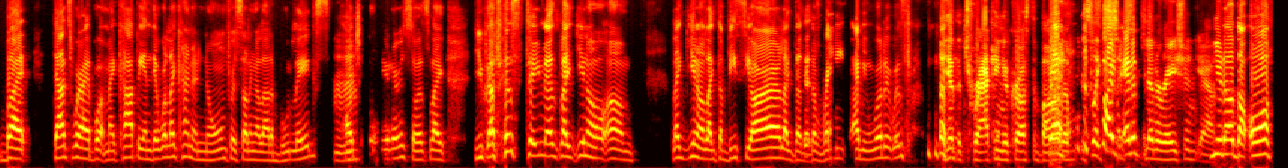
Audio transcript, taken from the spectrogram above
But that's where I bought my copy, and they were like kind of known for selling a lot of bootlegs mm-hmm. at theaters. So it's like you got this thing that's like you know, um, like you know, like the VCR, like the the rain. I mean, what it was. you had the tracking across the bottom. Yeah, it's like, it's like generation. Yeah, you know the off,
